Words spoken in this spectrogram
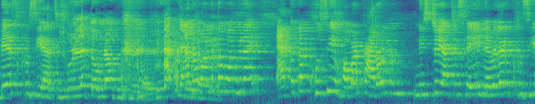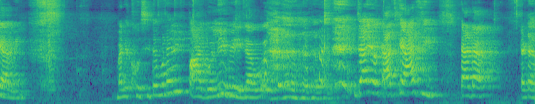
বেশ খুশি আছি। শুনলে তোমরাও খুশি কেন বলো তো বন্ধুরা এতটা খুশি হবার কারণ নিশ্চয়ই আছে সেই লেভেলের খুশি আমি। মানে খুশিতে মনে হয় আমি পাগলই হয়ে যাব। যাই হোক আজকে আসি। টাটা। এটা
